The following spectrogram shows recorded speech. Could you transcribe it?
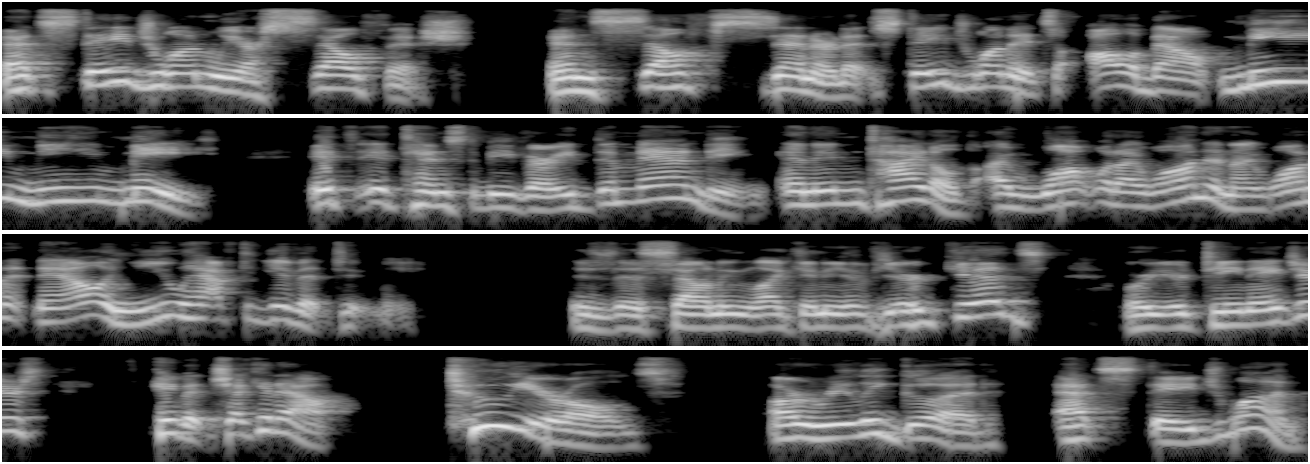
At stage one, we are selfish and self centered. At stage one, it's all about me, me, me. It, it tends to be very demanding and entitled. I want what I want and I want it now, and you have to give it to me. Is this sounding like any of your kids or your teenagers? Hey, but check it out. Two year olds are really good at stage one.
